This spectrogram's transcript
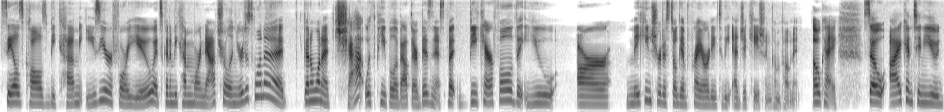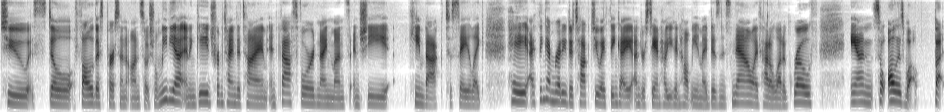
sales calls become easier for you. It's going to become more natural, and you're just want to going to want to chat with people about their business. But be careful that you are making sure to still give priority to the education component. Okay, so I continued to still follow this person on social media and engage from time to time. And fast forward nine months, and she came back to say, like, hey, I think I'm ready to talk to you. I think I understand how you can help me in my business now. I've had a lot of growth. And so all is well. But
